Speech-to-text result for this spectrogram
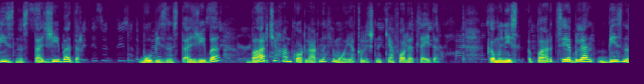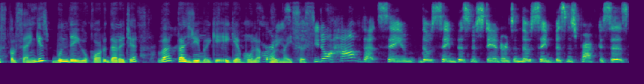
biznes tajribadir. Bu biznes tajriba barcha hamkorlarni himoya qilishni kafolatlaydi. Kommunist partiya bilan biznes qilsangiz bunday yuqori daraja va tajribaga ega bo'la olmaysiz You don't have that same those same business standards and those same business practices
